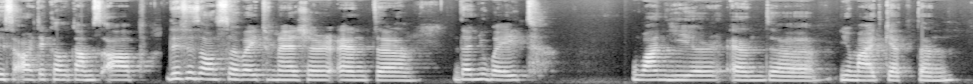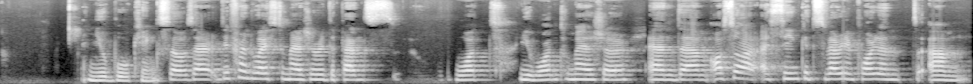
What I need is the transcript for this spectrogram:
this article comes up. This is also a way to measure, and uh, then you wait one year, and uh, you might get then new booking. So there are different ways to measure. It depends what you want to measure. And um, also, I think it's very important, um,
